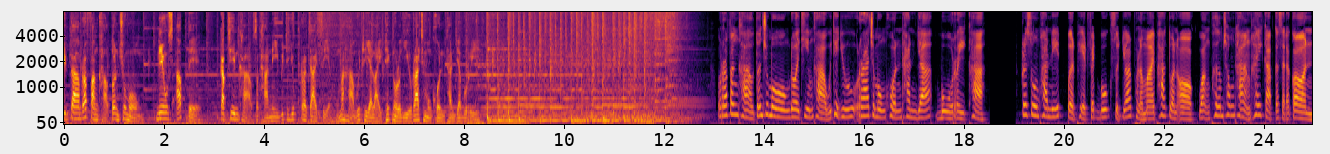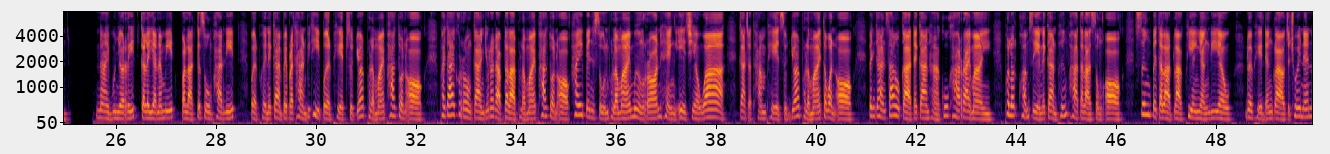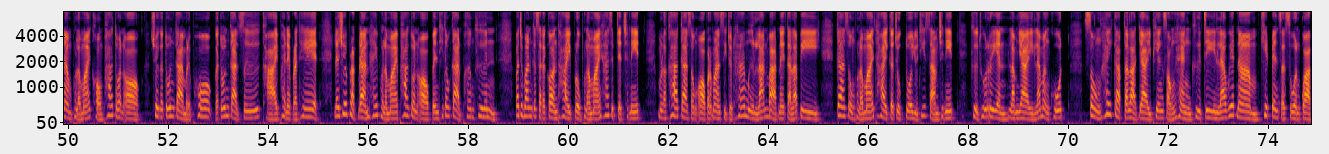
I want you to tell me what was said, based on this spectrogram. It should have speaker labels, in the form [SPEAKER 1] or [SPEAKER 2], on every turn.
[SPEAKER 1] ติดตามรับฟังข่าวต้นชั่วโมง News Update กับทีมข่าวสถานีวิทยุกระจายเสียงมมหาวิทยาลัยเทคโนโลยีราชมงคลธัญบุรี
[SPEAKER 2] รับฟังข่าวต้นชั่วโมง โดยทีมข่าววิทยุราชมงคลธัญบุรีค่ะ กระทรวงพาณิชย์เปิดเพจเฟซบุ๊กสุดยอดผลไม้ภาคตะวันออก หวังเพิ่มช่องทางให้กับเกษตรกร นายบุญยริศกัลยาณมิตรปลัดกระทรวงพาณิชย์ เปิดเผยในการไปประธานพิธีเปิดเพจสุดยอดผลไม้ภาคตอนออก ภายใต้โครงการยกระดับตลาดผลไม้ภาคตอนออก ให้เป็นศูนย์ผลไม้เมืองร้อนแห่งเอเชียว่า การจะทำเพจสุดยอดผลไม้ตะวันออก เป็นการสร้างโอกาสในการหาคู่ค้ารายใหม่ เพื่อลดความเสี่ยงในการพึ่งพาตลาดส่งออก ซึ่งเป็นตลาดหลักเพียงอย่างเดียว โดยเพจดังกล่าวจะช่วยแนะนำผลไม้ของภาคตะวันออก ช่วยกระตุ้นการบริโภค กระตุ้นการซื้อขายภายในประเทศ และช่วยช่วยผลักดันให้ผลไม้ภาคตะวันออกเป็นที่ต้องการเพิ่มขึ้น ปัจจุบันเกษตรกรไทยปลูกผลไม้ 57 ชนิด มูลค่าการส่งออกประมาณ 4.5 หมื่นล้านบาทในแต่ละปี การส่งผลไม้ไทยกระจุกตัวอยู่ที่ 3 ชนิด คือทุเรียน ลำไย และมังคุด ส่งให้กับตลาดใหญ่เพียง 2 แห่ง คือจีนและเวียดนาม คิดเป็นสัดส่วนกว่า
